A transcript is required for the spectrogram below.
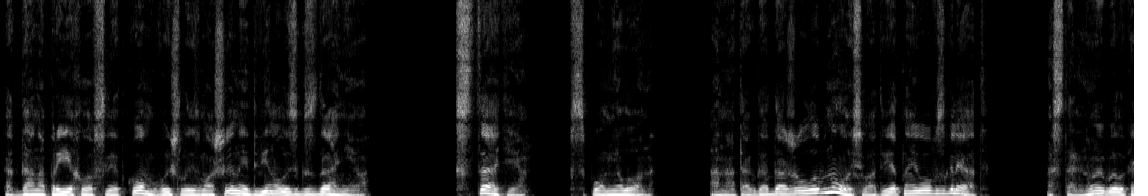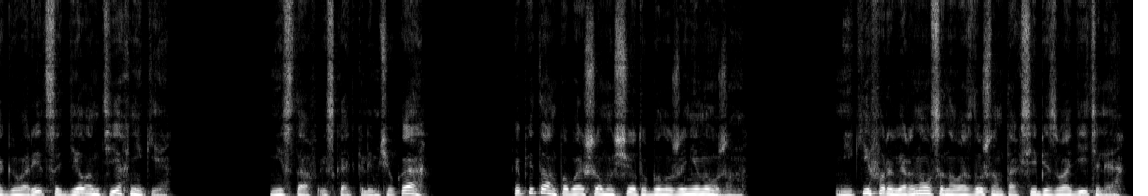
Когда она приехала в Следком, вышла из машины и двинулась к зданию. «Кстати», — вспомнил он, — она тогда даже улыбнулась в ответ на его взгляд. Остальное было, как говорится, делом техники. Не став искать Климчука, капитан, по большому счету, был уже не нужен. Никифор вернулся на воздушном такси без водителя —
